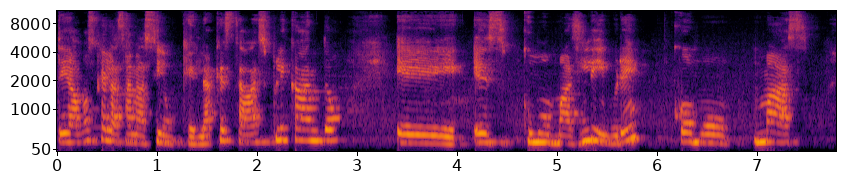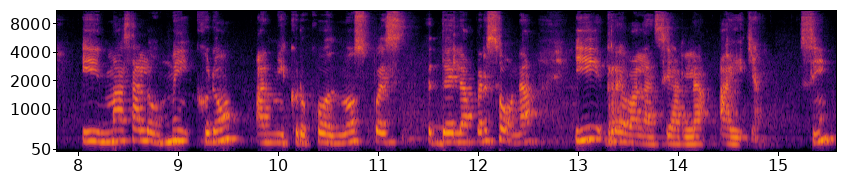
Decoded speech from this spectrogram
Digamos que la sanación, que es la que estaba explicando, eh, es como más libre, como más y más a lo micro, al microcosmos, pues de la persona y rebalancearla a ella, ¿sí?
